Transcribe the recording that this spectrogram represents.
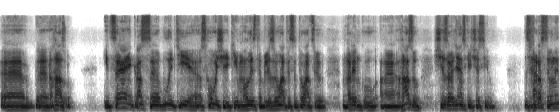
е, е, газу. І це якраз е, були ті сховища, які могли стабілізувати ситуацію на ринку е, газу ще з радянських часів. Зараз вони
